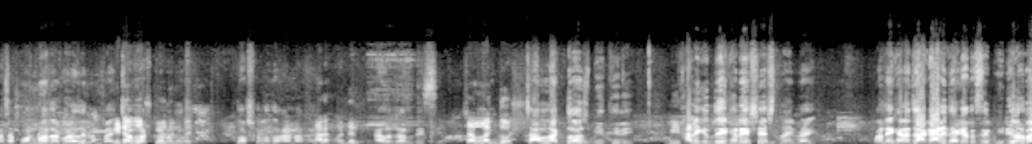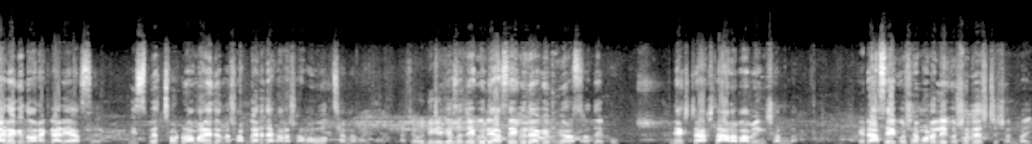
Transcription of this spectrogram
আচ্ছা পনেরো হাজার করে দিলাম ভাই। এটা দশ করে দিন। ভাই। দশ করলে তো হয় না ভাই। আরে হয় দেন। এত জান দিছি চার লাখ দশ। চার লাখ দশ ভি থ্রি খালি কিন্তু এখানে শেষ নাই ভাই। মানে এখানে যা গাড়ি দেখাতেছে ভিডিওর বাইরে কিন্তু অনেক গাড়ি আছে। স্পেস ছোট আমার এই জন্য সব গাড়ি দেখানো সম্ভব হচ্ছে না ভাই। আচ্ছা ওইদিকে চলে যেগুলি আছে এগুলি আগে ভিউয়ার্সরা দেখো নেক্সট আসলে আরও পাবে ইনশাল্লাহ। এটা আছে একুশে মডেল একুশে রেজিস্ট্রেশন ভাই।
